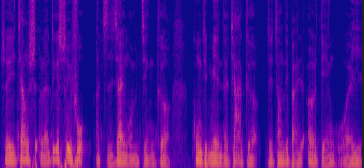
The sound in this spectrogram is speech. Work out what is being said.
所以降税呃这个税负啊只在我们整个供给面的价格就降低百分之二点五而已。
